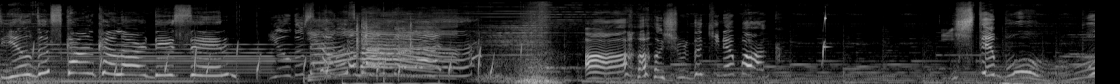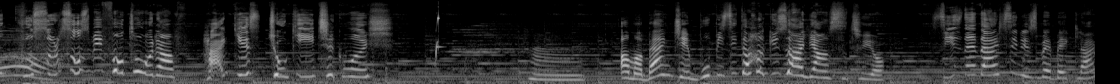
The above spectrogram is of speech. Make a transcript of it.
yıldız kankalar desin. Yıldız kankalar. Aa, şuradakine bak. İşte bu. Bu kusursuz bir fotoğraf. Herkes çok iyi çıkmış. Hmm, ama bence bu bizi daha güzel yansıtıyor. Siz ne dersiniz bebekler?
